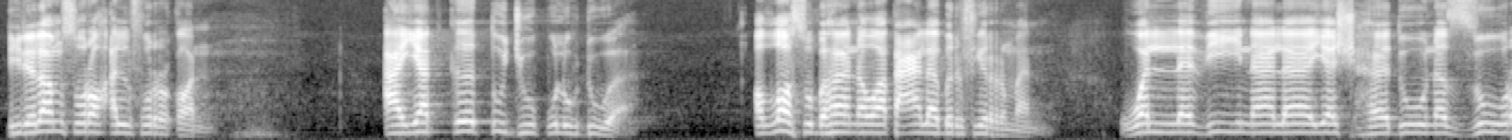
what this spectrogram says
Di dalam surah Al-Furqan ayat ke-72 Allah Subhanahu wa taala berfirman, وَالَّذِينَ لَا يَشْهَدُونَ الزُّورَ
